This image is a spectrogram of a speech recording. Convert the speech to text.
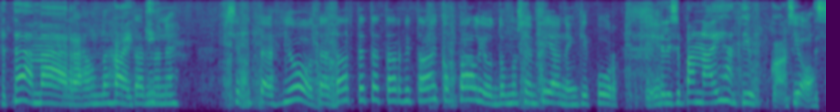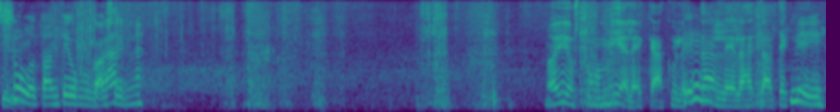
Ja tämä määrä, Tää on kaikki. tämmönen, se pitää, joo, tätä, tätä tarvitaan aika paljon tuommoisen pienenkin purkkiin. Eli se pannaan ihan tiukkaan joo, sitten sinne. sullotaan tiukkaan Hyvä. sinne. No ei olisi tullut mieleenkään kyllä, että tälleen lähdetään tekemään. Niin.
